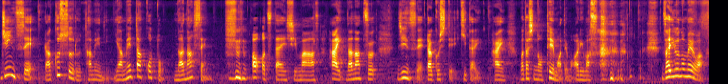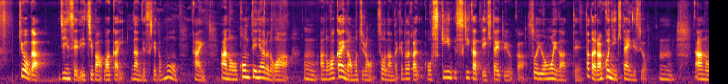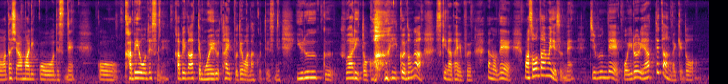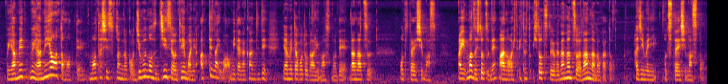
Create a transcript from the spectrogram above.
人生楽するためにやめたこと7選。をお伝えします。はい7つ。人生楽していきたい。はい私のテーマでもあります。座右の銘は今日が人生で一番若いなんですけども、はい、あの根底にあるのは、うん、あの若いのはもちろんそうなんだけどだからこう好き好き勝手生きたいというかそういう思いがあってただ楽に生きたいんですよ。うん、あの私はあまりこうですねこう壁をですね壁があって燃えるタイプではなくてですねゆるくふわりとこう行くのが好きなタイプ。なので、まあ、そのためですね自分でいろいろやってたんだけどやめやめようと思ってもう私なんか自分の人生のテーマに合ってないわみたいな感じでやめたことがありますので7つお伝えします。はい、まず1つねあの 1, つというか7つは何なのかと初めにお伝えしますと。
